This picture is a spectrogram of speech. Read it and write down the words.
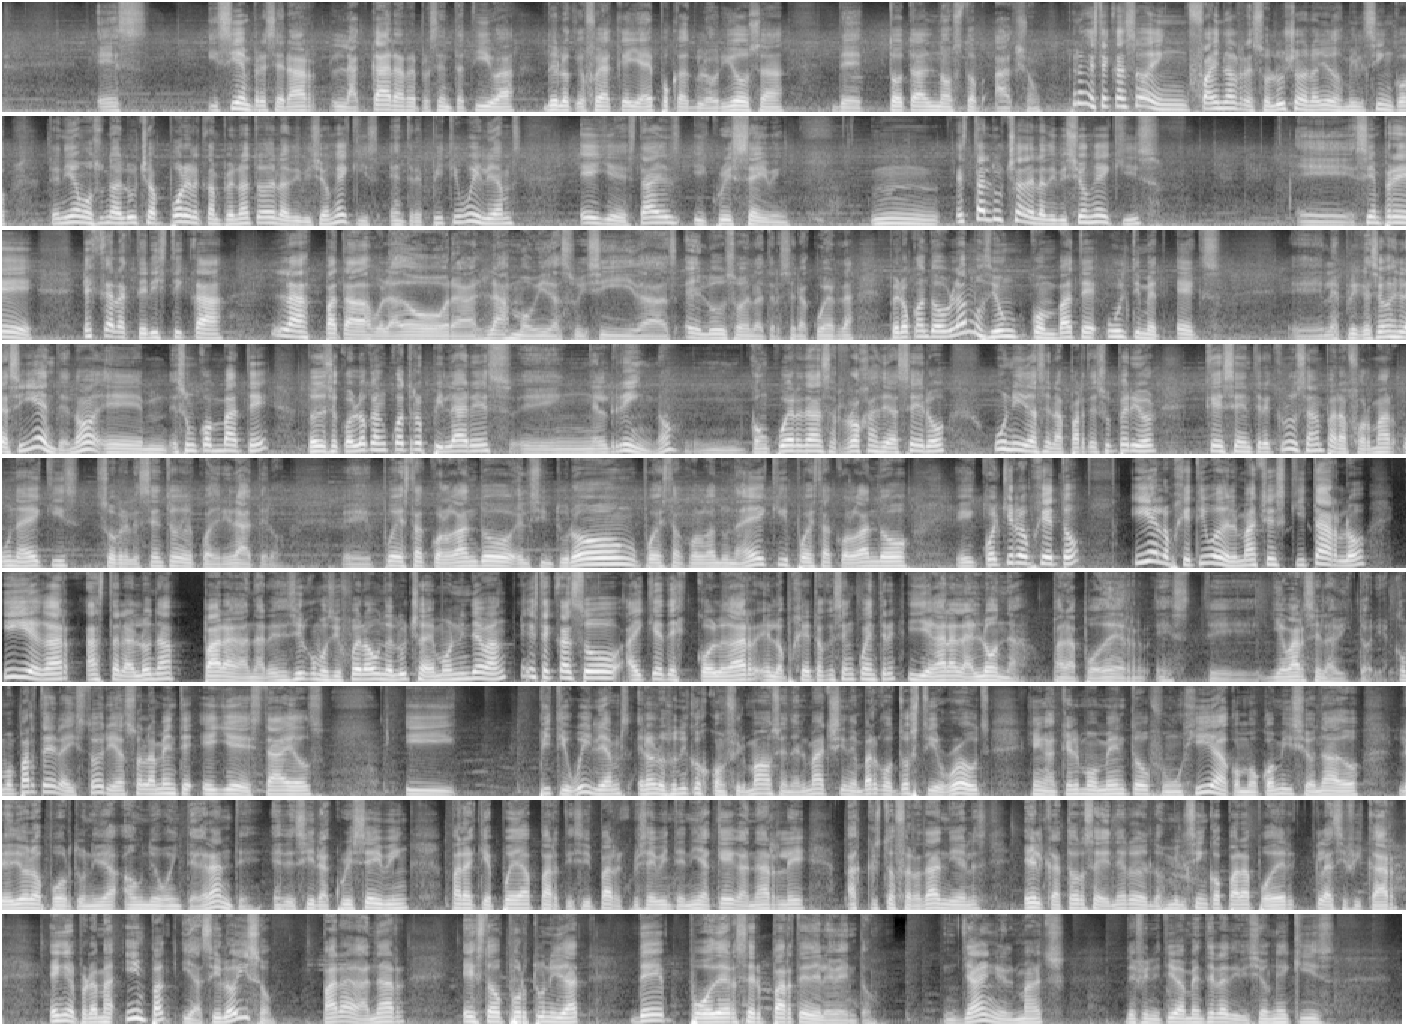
es y siempre será la cara representativa de lo que fue aquella época gloriosa de Total No Stop Action. Pero en este caso, en Final Resolution del año 2005, teníamos una lucha por el campeonato de la División X entre Pete Williams, AJ Styles y Chris Sabin. Mm, esta lucha de la División X eh, siempre es característica las patadas voladoras, las movidas suicidas, el uso de la tercera cuerda. Pero cuando hablamos de un combate Ultimate X, eh, la explicación es la siguiente, ¿no? Eh, es un combate donde se colocan cuatro pilares en el ring, ¿no? Con cuerdas rojas de acero unidas en la parte superior que se entrecruzan para formar una X sobre el centro del cuadrilátero. Eh, puede estar colgando el cinturón, puede estar colgando una X, puede estar colgando eh, cualquier objeto y el objetivo del match es quitarlo y llegar hasta la lona para ganar, es decir, como si fuera una lucha de in the Bank. En este caso hay que descolgar el objeto que se encuentre y llegar a la lona para poder este, llevarse la victoria. Como parte de la historia, solamente AJ Styles y Pete Williams eran los únicos confirmados en el match, sin embargo Dusty Rhodes, que en aquel momento fungía como comisionado, le dio la oportunidad a un nuevo integrante, es decir, a Chris Sabin, para que pueda participar. Chris Sabin tenía que ganarle a Christopher Daniels el 14 de enero del 2005 para poder clasificar en el programa Impact y así lo hizo, para ganar esta oportunidad de poder ser parte del evento. Ya en el match definitivamente la División X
